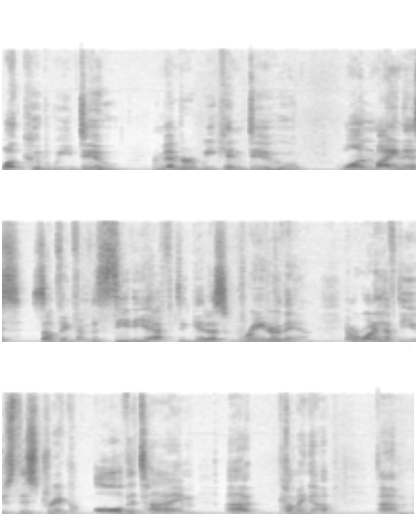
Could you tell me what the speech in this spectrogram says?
what could we do? Remember, we can do 1 minus something from the CDF to get us greater than. And we're going to have to use this trick all the time uh, coming up um,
